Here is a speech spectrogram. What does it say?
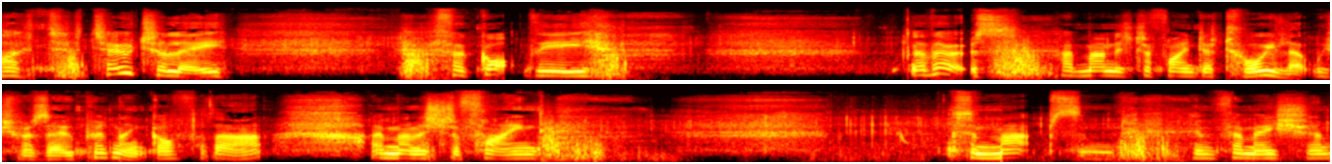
I totally forgot the. Although it was, I managed to find a toilet which was open, thank God for that. I managed to find some maps and information.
